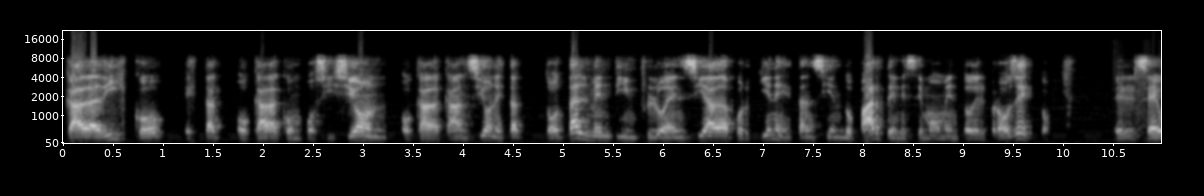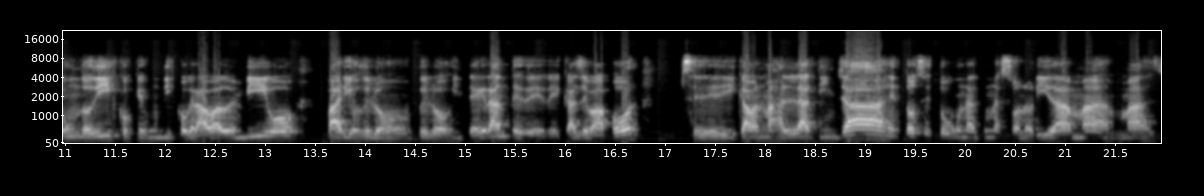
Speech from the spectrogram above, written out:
cada disco está, o cada composición o cada canción está totalmente influenciada por quienes están siendo parte en ese momento del proyecto. El segundo disco, que es un disco grabado en vivo, varios de los, de los integrantes de, Calle Vapor se dedicaban más al Latin Jazz, entonces tuvo una, sonoridad más, más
